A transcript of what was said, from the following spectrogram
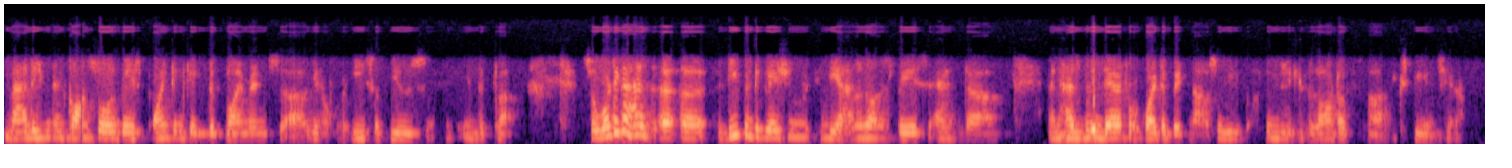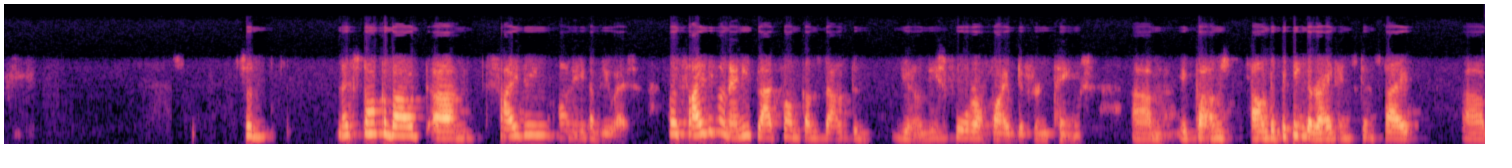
management console-based point-and-click deployments, uh, you know, for ease of use in the cloud. So Vertica has a, a deep integration in the Amazon space, and uh, and has been there for quite a bit now. So we've accumulated a lot of uh, experience here. So let's talk about um, sizing on AWS. Well, sizing on any platform comes down to you know, these four or five different things. Um, it comes down to picking the right instance type, uh,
